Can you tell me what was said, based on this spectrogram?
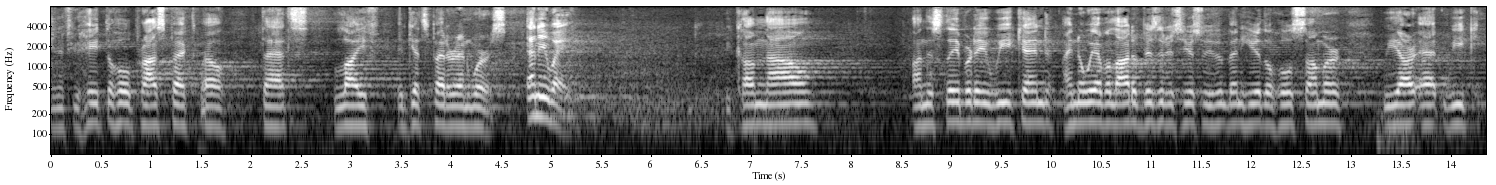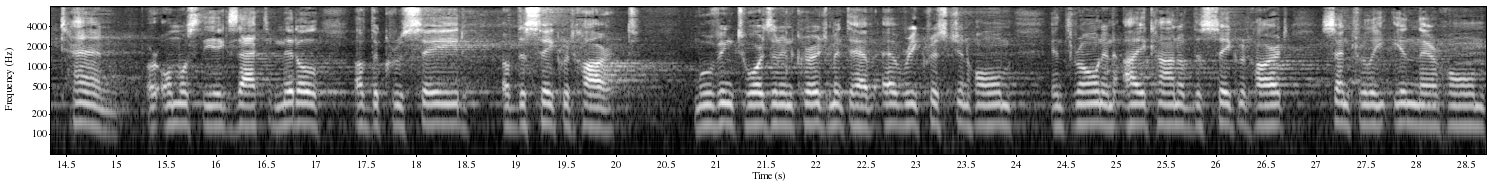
And if you hate the whole prospect, well, that's life. It gets better and worse. Anyway, we come now on this Labor Day weekend. I know we have a lot of visitors here, so we haven't been here the whole summer. We are at week 10, or almost the exact middle of the crusade of the Sacred Heart, moving towards an encouragement to have every Christian home enthrone an icon of the Sacred Heart centrally in their home,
